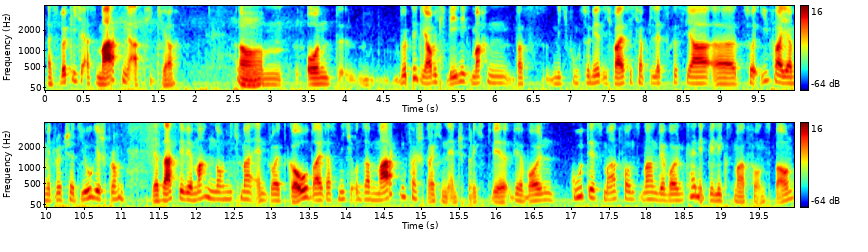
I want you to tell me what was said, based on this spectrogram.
als wirklich als Markenartikler. Mhm. Ähm, und würde, glaube ich, wenig machen, was nicht funktioniert. Ich weiß, ich habe letztes Jahr äh, zur IFA ja mit Richard Yu gesprochen. Der sagte, wir machen noch nicht mal Android Go, weil das nicht unserem Markenversprechen entspricht. Wir, wir wollen gute Smartphones machen, wir wollen keine Billig-Smartphones bauen.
